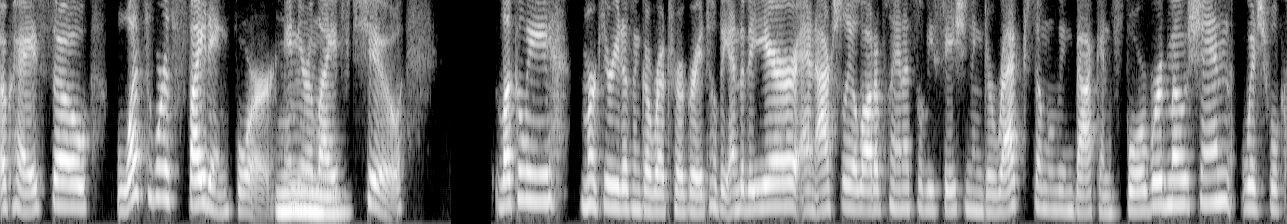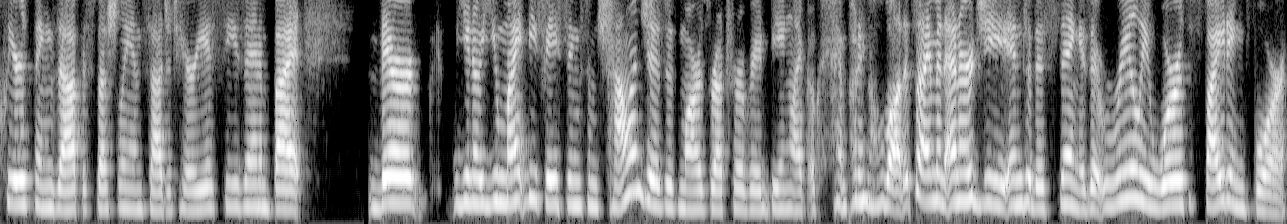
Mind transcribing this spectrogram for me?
Okay. So, what's worth fighting for in mm. your life, mm. too? Luckily mercury doesn't go retrograde till the end of the year and actually a lot of planets will be stationing direct so moving back and forward motion which will clear things up especially in sagittarius season but there you know you might be facing some challenges with mars retrograde being like okay i'm putting a lot of time and energy into this thing. Is it really worth fighting for?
